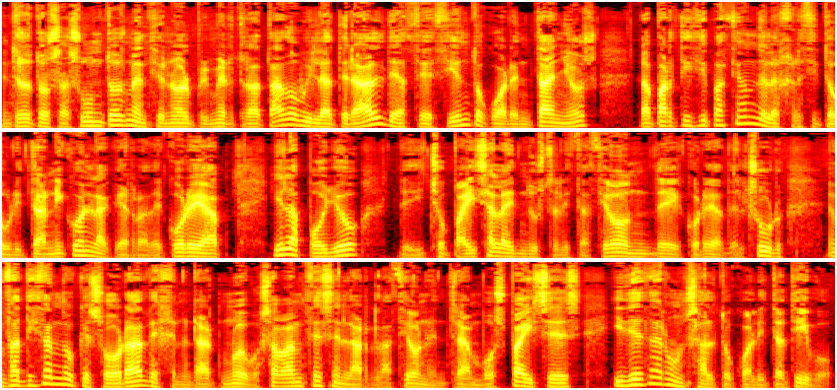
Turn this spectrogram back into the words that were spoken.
Entre otros asuntos, mencionó el primer tratado bilateral de hace 140 años, la participación del ejército británico en la guerra de Corea y el apoyo de dicho país a la industrialización de Corea del Sur, enfatizando que es hora de generar nuevos avances en la relación entre ambos países y de dar un salto cualitativo.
